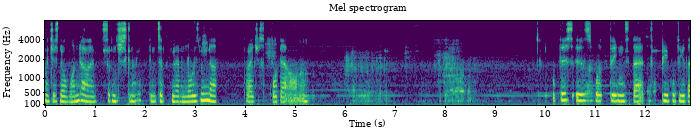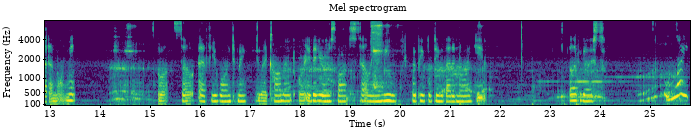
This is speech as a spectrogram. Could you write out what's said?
I just know one time someone's just gonna be something that annoys me enough that I just flip out on them. This is what things that people do that annoy me. Well, so if you want to make do a comment or a video response telling me what people do that annoy you. I love you guys. Light.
